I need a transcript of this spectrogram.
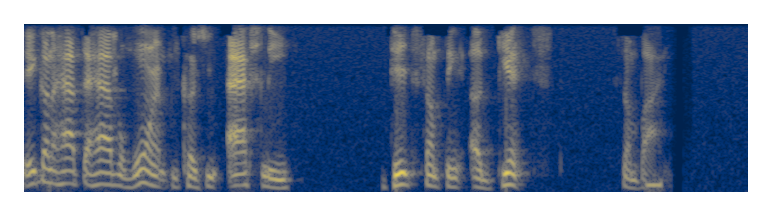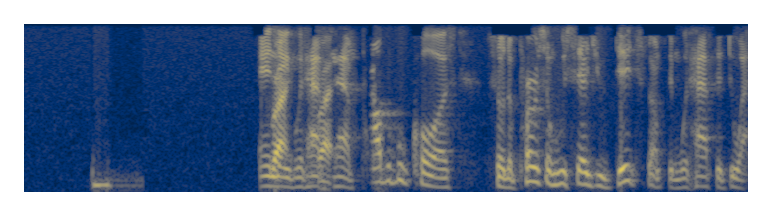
They're going to have to have a warrant because you actually did something against somebody. And Right, they would have right. to have probable cause. So the person who said you did something would have to do an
